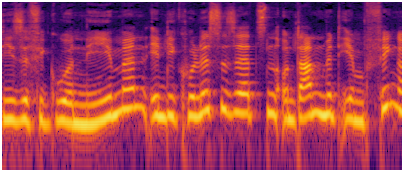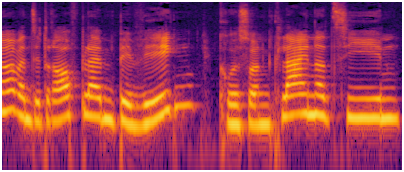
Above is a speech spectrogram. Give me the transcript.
diese Figur nehmen, in die Kulisse setzen und dann mit ihrem Finger, wenn sie draufbleiben, bewegen, größer und kleiner ziehen.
